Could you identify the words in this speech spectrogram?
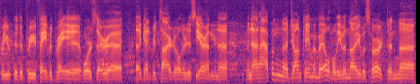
pre, the pre-favorite uh, horse there uh, that got retired earlier this year. And uh, when that happened, John came available, even though he was hurt. And I,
